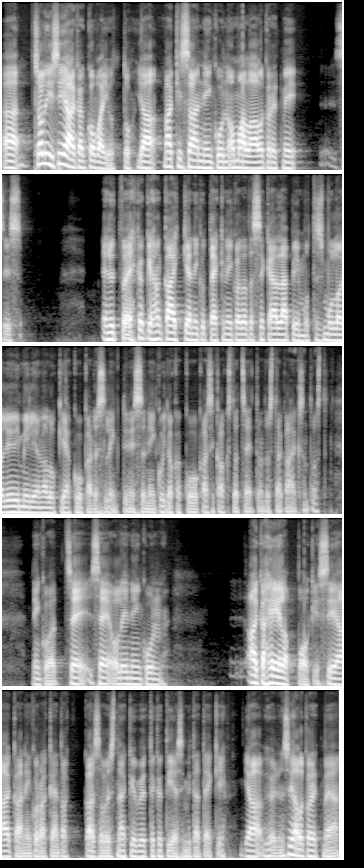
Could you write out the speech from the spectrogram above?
se oli siihen aika kova juttu, ja mäkin sain niin kuin omalla algoritmi siis en nyt ehkä ihan kaikkia niin kuin tekniikoita tässä käy läpi, mutta siis mulla oli yli miljoona lukija kuukaudessa LinkedInissä niin kuin joka kuukausi 2017 ja 2018. Niin kuin, että se, se oli niin kuin aika helppoakin siihen aikaan niin kuin rakentaa kansainvälistä näkyvyyttä, kun tiesi mitä teki. Ja hyödynsi algoritmeja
